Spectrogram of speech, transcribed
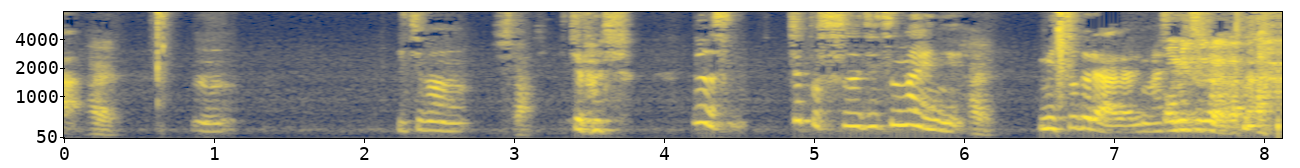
が、はい。うん、一番、した一番下。でも、すちょっと数日前にはい。3つぐらい上がりました、お水ぐらい上がった。だっ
